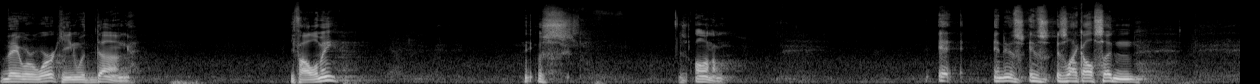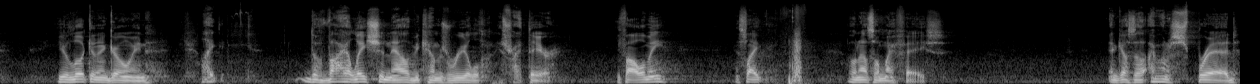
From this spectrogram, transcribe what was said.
they were working with dung. You follow me? It was, it was on them. It, and it was, it, was, it was like all of a sudden you're looking and going, like the violation now becomes real. It's right there. You follow me? It's like, oh, now it's on my face. And God says, I'm going to spread.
